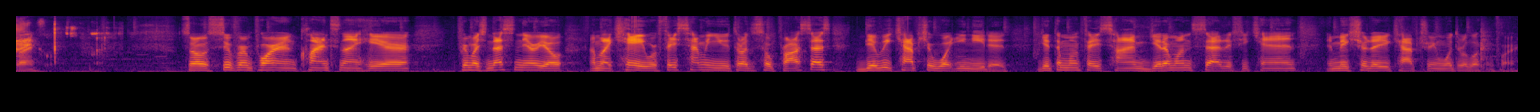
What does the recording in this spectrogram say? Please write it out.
Right. So super important, client tonight here. Pretty much in that scenario, I'm like, hey, we're FaceTiming you throughout this whole process. Did we capture what you needed? Get them on FaceTime, get them on set if you can, and make sure that you're capturing what they're looking for.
